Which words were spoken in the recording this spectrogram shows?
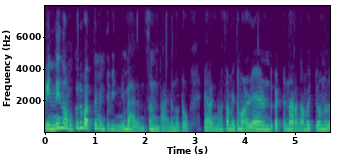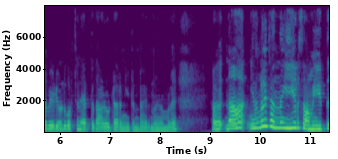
പിന്നെയും നമുക്കൊരു പത്ത് മിനിറ്റ് പിന്നെയും ബാലൻസ് ഉണ്ടായിരുന്നു കേട്ടോ ഇറങ്ങുന്ന സമയത്ത് മഴയായതുകൊണ്ട് പെട്ടെന്ന് ഇറങ്ങാൻ പറ്റുമോ എന്നുള്ള പേടി കൊണ്ട് കുറച്ച് നേരത്തെ താഴോട്ട് ഇറങ്ങിയിട്ടുണ്ടായിരുന്നു നമ്മൾ ഞങ്ങൾ ചെന്ന ഈ ഒരു സമയത്ത്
